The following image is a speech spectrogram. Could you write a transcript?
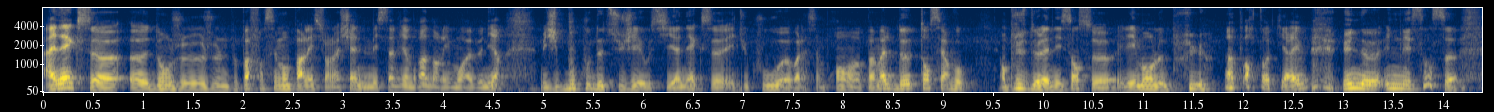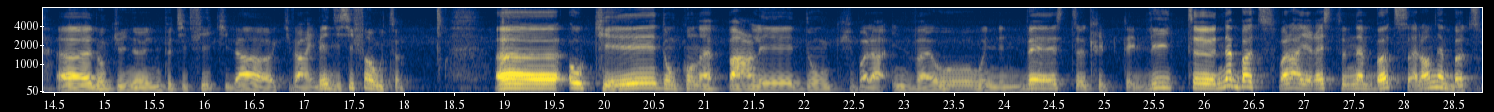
annexes dont je, je, ne peux pas forcément parler sur la chaîne, mais ça viendra dans les mois à venir. Mais j'ai beaucoup d'autres sujets aussi annexes et du coup, voilà, ça me prend pas mal de temps cerveau. En plus de la naissance, élément le plus important qui arrive, une, naissance, donc une, petite fille qui va, qui va arriver d'ici fin août. Euh, ok, donc on a parlé, donc voilà, Invao, WinInvest, Cryptelite, Nabbots, voilà, il reste Nabbots. Alors Nabbots,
